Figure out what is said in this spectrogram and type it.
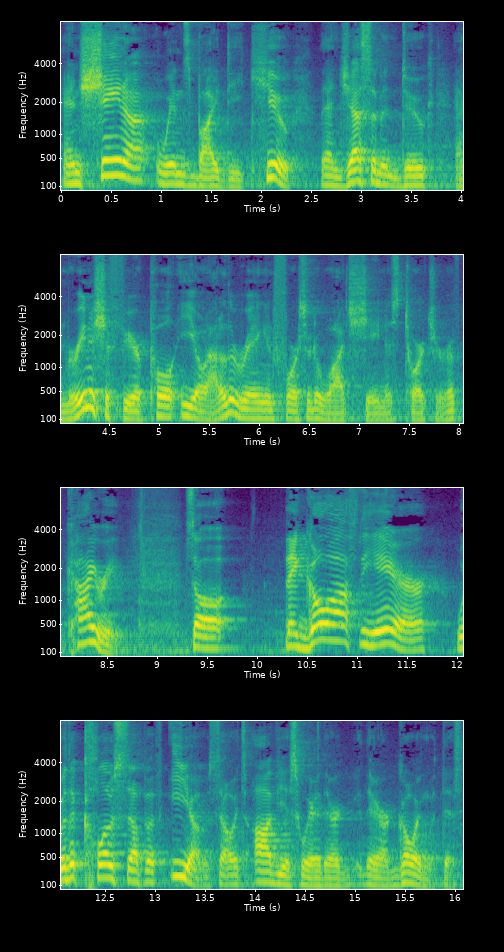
and Shayna wins by DQ. Then Jessamyn Duke and Marina Shafir pull Io out of the ring and force her to watch Shayna's torture of Kairi. So they go off the air with a close up of Io, so it's obvious where they're, they're going with this.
